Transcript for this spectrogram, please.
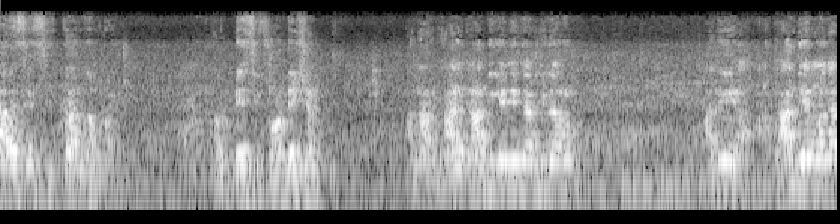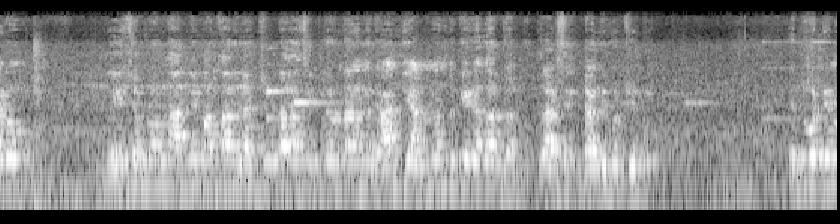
ఆర్ఎస్ఎస్ సిద్ధాంతం పైన. Basic foundation. అన్నారు. గా- గాంధీకి ఏది చంపినారు అని గాంధీ ఏమన్నాడు? దేశంలో ఉన్న అన్ని మతాలు గచ్చి ఉండాలా సెక్యులర్ ఉండాలని గాంధీ అన్నందుకే కదా గాడ్సే గాంధీ కొట్టిండు. ఎందుకు కొట్టిండు?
